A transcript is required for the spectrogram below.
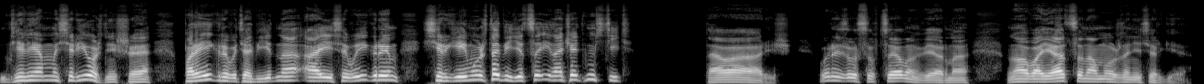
Дилемма серьезнейшая. Проигрывать обидно, а если выиграем, Сергей может обидеться и начать мстить. Товарищ, выразился в целом верно, но бояться нам нужно не Сергея.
